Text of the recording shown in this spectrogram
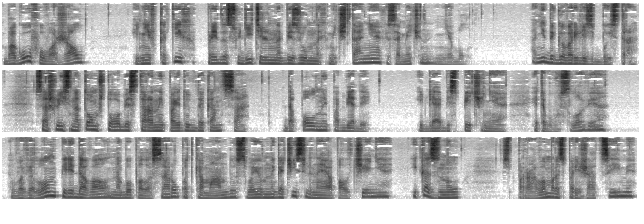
Богов уважал и ни в каких предосудительно безумных мечтаниях замечен не был. Они договорились быстро, сошлись на том, что обе стороны пойдут до конца, до полной победы, и для обеспечения этого условия Вавилон передавал Набополосару под команду свое многочисленное ополчение и казну с правом распоряжаться ими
